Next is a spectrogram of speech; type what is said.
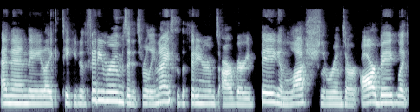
And then they like take you to the fitting rooms, and it's really nice because the fitting rooms are very big and lush. The rooms are are big, like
